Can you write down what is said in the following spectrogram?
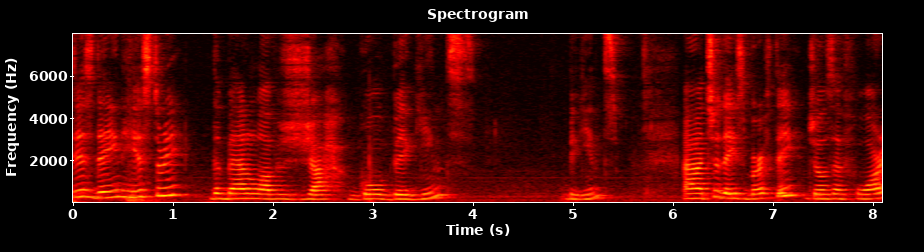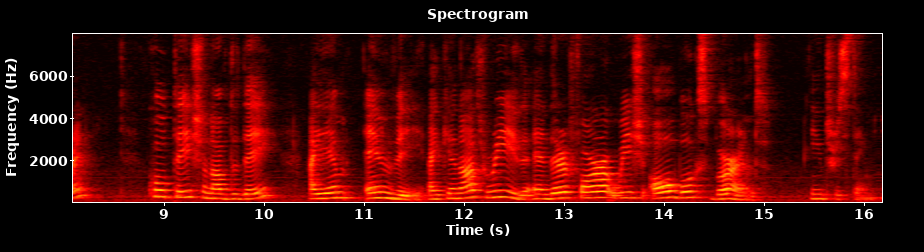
This day in history, the Battle of Jargeau begins. Begins. Uh, today's birthday, Joseph Warren. Quotation of the day: I am envy. I cannot read and therefore wish all books burned. Interesting.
